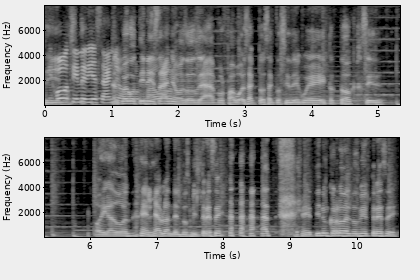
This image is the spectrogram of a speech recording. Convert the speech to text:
el juego tiene 10 años. El juego tiene 10 años, o sea, por favor, exacto, exacto, sí, de güey, toc, toc, sí. Oiga, Don, le hablan del 2013. Eh, tiene un correo del 2013.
